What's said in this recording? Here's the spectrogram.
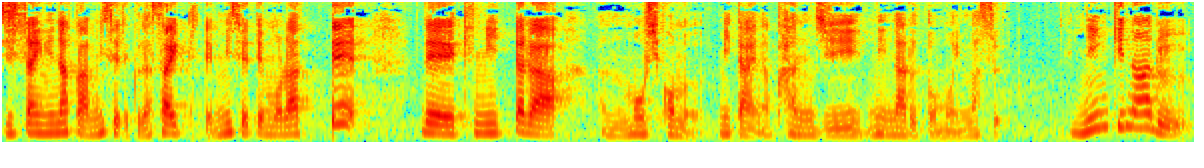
実際に中見せてくださいって言って見せてもらって、で気に入ったらあの申し込むみたいな感じになると思います。人気のある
